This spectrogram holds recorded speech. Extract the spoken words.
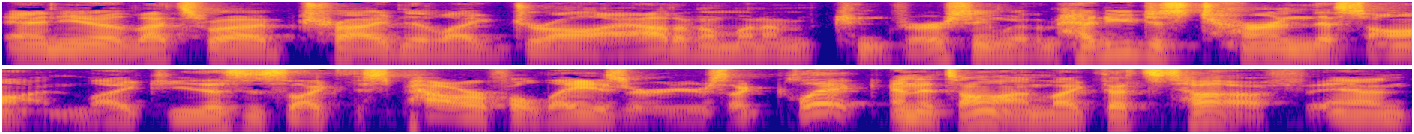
And you know that's what I've tried to like draw out of them when I'm conversing with them. How do you just turn this on? Like this is like this powerful laser. You're just like click and it's on. Like that's tough. And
